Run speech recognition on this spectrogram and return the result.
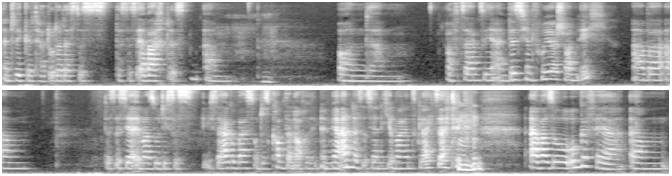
entwickelt hat oder dass das, dass das erwacht ist. Ähm, Und ähm, oft sagen sie ein bisschen früher schon ich, aber ähm, das ist ja immer so dieses, ich sage was und es kommt dann auch in mir an, das ist ja nicht immer ganz gleichzeitig, aber so ungefähr ähm,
